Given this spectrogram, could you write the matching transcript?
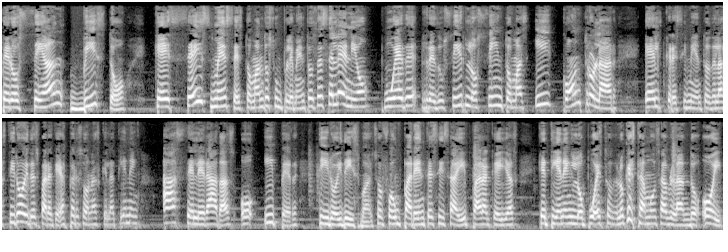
pero se han visto que seis meses tomando suplementos de selenio puede reducir los síntomas y controlar el crecimiento de las tiroides para aquellas personas que la tienen aceleradas o hipertiroidismo. Eso fue un paréntesis ahí para aquellas que tienen lo opuesto de lo que estamos hablando hoy.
